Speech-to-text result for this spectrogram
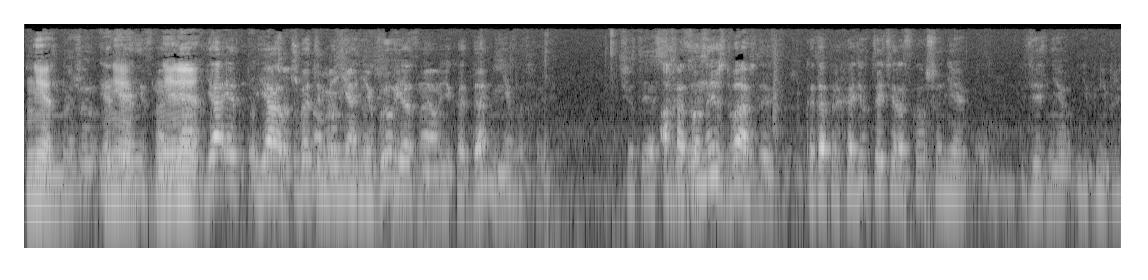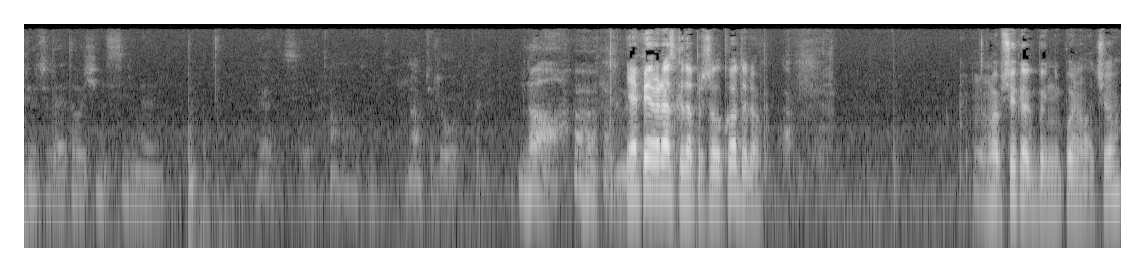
Нет, это, это нет, я не знаю. Нет, я, нет. я, это, я в этом меня не был, я знаю, он никогда не подходил. А Хазуныш дважды, когда приходил, третий раз сказал, что не, здесь не, не, не придет сюда. Это очень сильно. Да, Нам тяжело это понять. Но! Я первый раз, когда пришел к Котелю, вообще как бы не понял, а что?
